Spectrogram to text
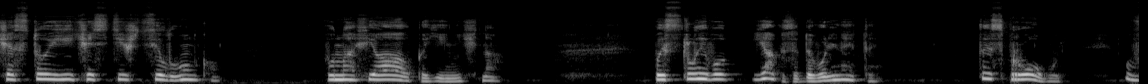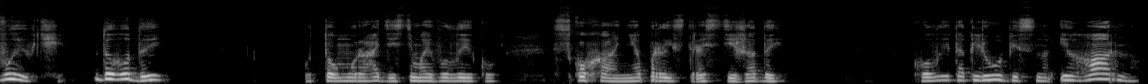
Часто її частіш цілунком, вона фіалка є нічна. Пестливо як задовольнити? Ти спробуй, вивчи, догоди. У тому радість май велику, з кохання пристрасті жади. Коли так любісно і гарно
